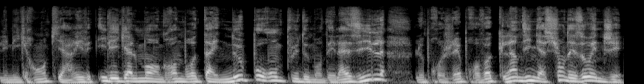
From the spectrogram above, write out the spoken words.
Les migrants qui arrivent illégalement en Grande-Bretagne ne pourront plus demander l'asile. Le projet provoque l'indignation des ONG.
